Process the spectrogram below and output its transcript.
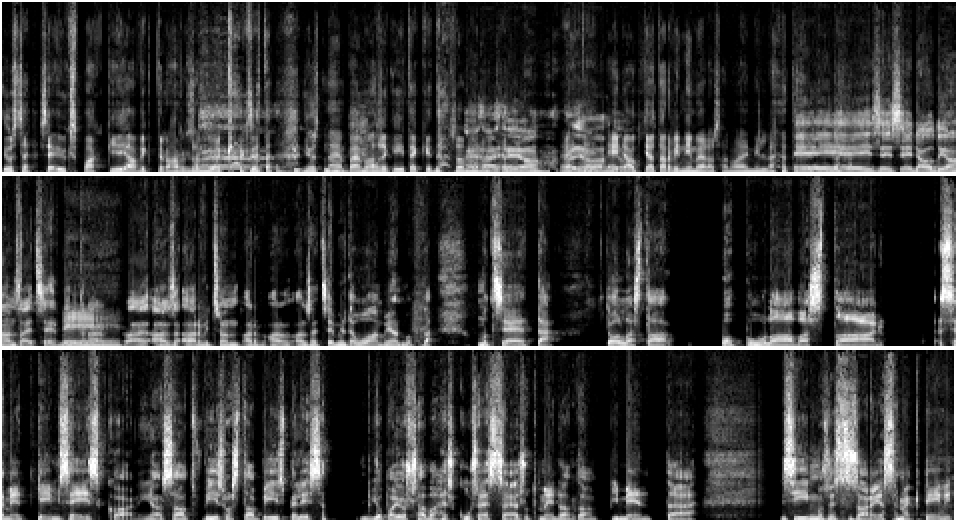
just se, se yksi pakki ja Viktor Arvids on hyökkäyksestä. Just näin päin mä olisinkin itsekin sanonut, että joo, ei, joo, ei, ei Dauktia tarvi nimellä sanoa, ei millään. ei, ei, siis ei Dauktia ansaitse, Viktor Arvids on, ansaitsee miltä huomioon, mutta, mutta se, että tuollaista poppuulaa vastaan sä menet Game 7 ja saat 5 vastaan 5 pelissä jopa jossain vaiheessa kusessa ja sut meinataan pimentää. Niin Semmoisessa sarjassa McDavid,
